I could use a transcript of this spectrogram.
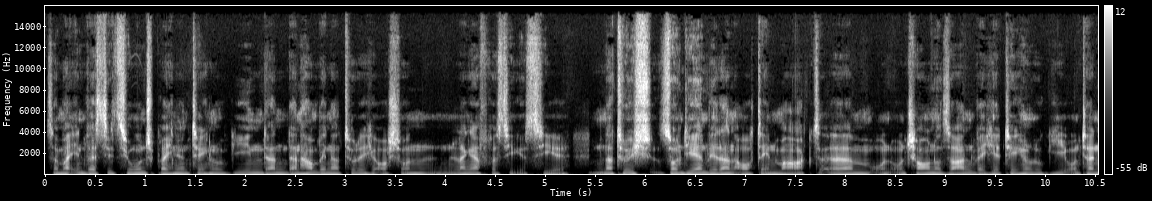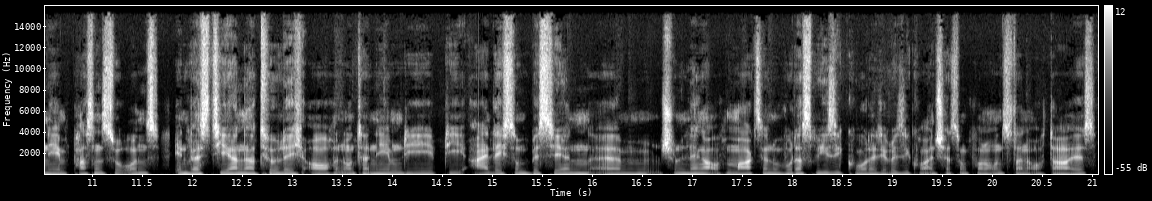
sagen wir, Investitionen sprechen in Technologien, dann, dann haben wir natürlich auch schon ein längerfristiges Ziel. Natürlich sondieren wir dann auch den Markt ähm, und, und schauen uns an, welche Technologieunternehmen passen zu uns, investieren natürlich auch in Unternehmen, die, die eigentlich so ein bisschen ähm, schon länger auf dem Markt sind und wo das Risiko oder die Risikoeinschätzung von uns dann auch da ist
